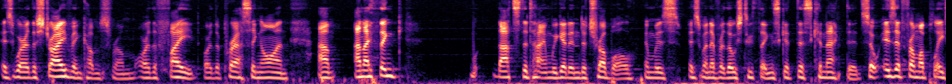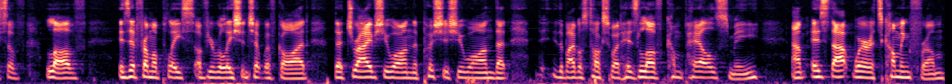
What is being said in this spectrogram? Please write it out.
is where the striving comes from, or the fight, or the pressing on. Um, and I think that's the time we get into trouble and was is whenever those two things get disconnected so is it from a place of love is it from a place of your relationship with god that drives you on that pushes you on that the bible talks about his love compels me. Um, is that where it's coming from?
